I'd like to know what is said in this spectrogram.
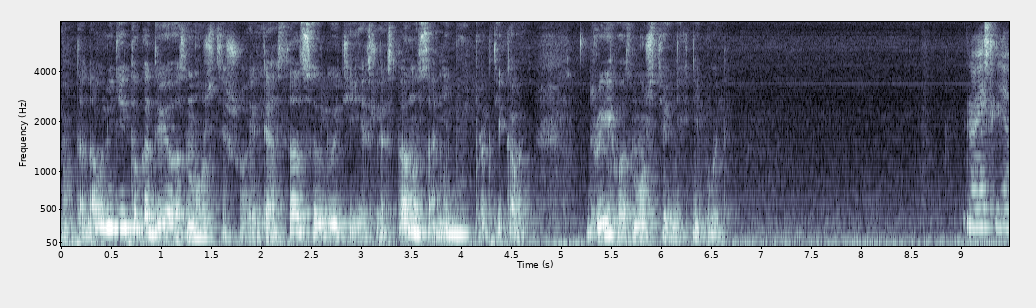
Но тогда у людей только две возможности, что или остаться, или уйти. Если останутся, они будут практиковать. Других возможностей у них не будет. Но если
